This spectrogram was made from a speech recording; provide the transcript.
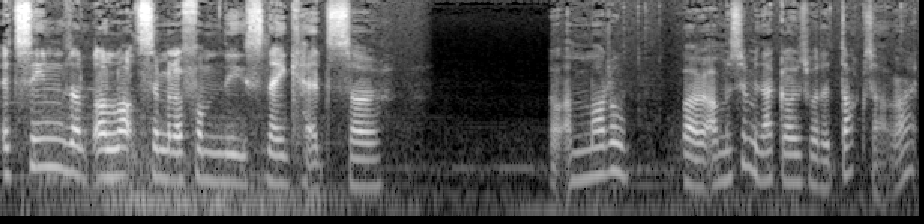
It seems a, a, lot similar from the snakehead, so... a model boat, I'm assuming that goes where the ducks are, right?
